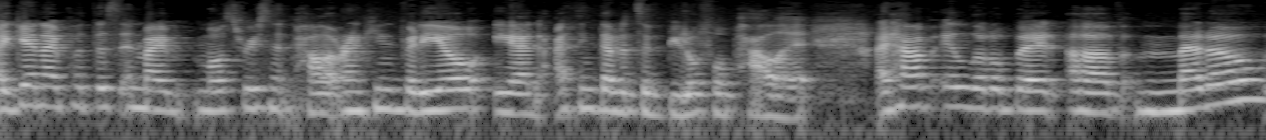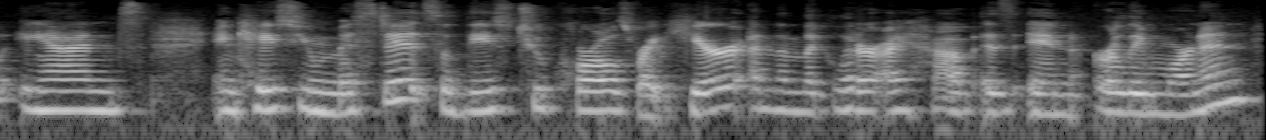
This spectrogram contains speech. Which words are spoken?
Again, I put this in my most recent palette ranking video and I think that it's a beautiful palette. I have a little bit of Meadow and in case you missed it, so these two corals right here and then the glitter I have is in Early Morning.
